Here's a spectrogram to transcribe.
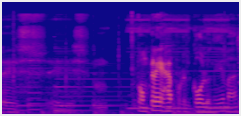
es, compleja por el colon y demás,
